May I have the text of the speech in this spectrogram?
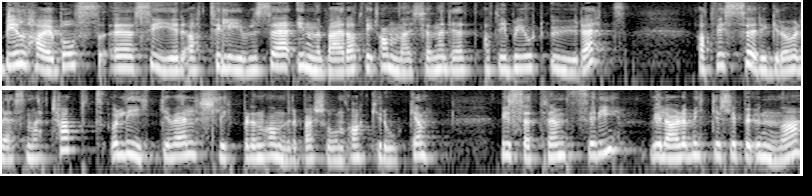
Bill Hybels eh, sier at tilgivelse innebærer at vi anerkjenner det at vi blir gjort urett, At vi sørger over det som er tapt, og likevel slipper den andre personen av kroken. Vi setter dem fri. Vi lar dem ikke slippe unna,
